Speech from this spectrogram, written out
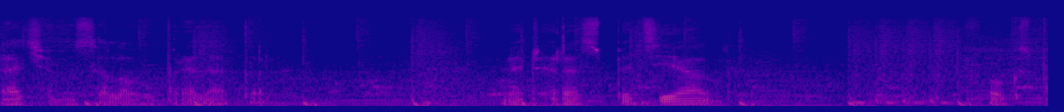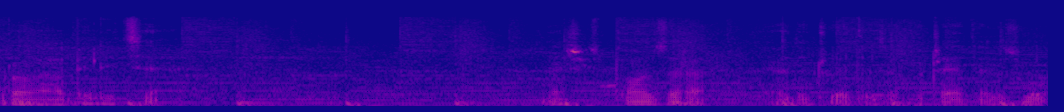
Vraćamo se lovu Predator. Večera specijal. Fox Pro abilice. Naših sponzora. Evo da čujete za početak zvuk.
